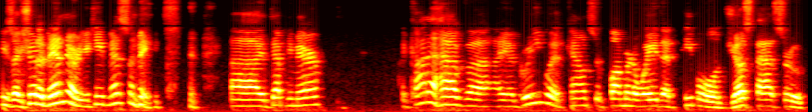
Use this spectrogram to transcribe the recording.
Geez, I should have been there. You keep missing me. uh, Deputy Mayor, I kind of have, uh, I agree with Councillor Plummer in a way that people will just pass through.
